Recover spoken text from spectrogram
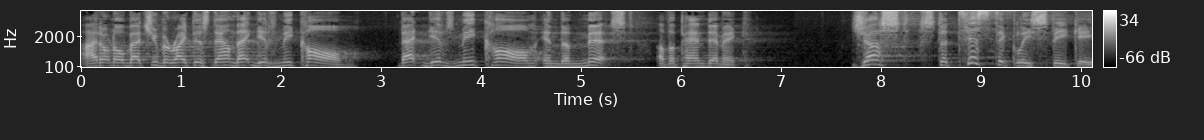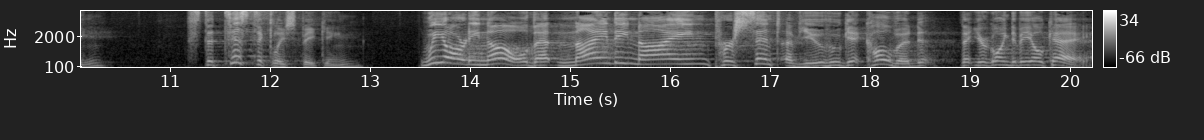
I don't know about you, but write this down. That gives me calm. That gives me calm in the midst of a pandemic. Just statistically speaking, statistically speaking, we already know that 99% of you who get COVID that you're going to be okay.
